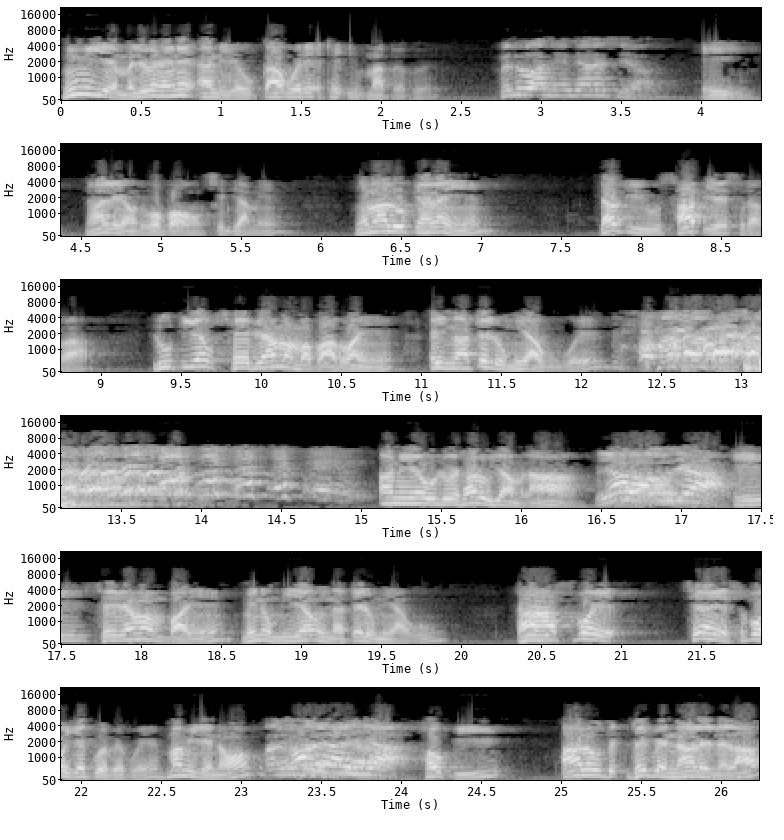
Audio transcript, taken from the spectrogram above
မိမိရဲ့မလွယ်နိုင်တဲ့အန္တရာယ်ကိုကာကွယ်တဲ့အထိတ်အမှတ်ပဲကွယ်ဘယ်လိုအနေနဲ့လဲဆရာအေးနားလည်အောင်သဘောပေါက်အောင်ရှင်းပြမယ်မြန်မာလိုပြန်လိုက်ရင်ရောက်တူစားပြဲဆိုတာက လူတစ်ယောက်10ပြားမှမပါသွားရင်အိမ်နာတက်လို့မရဘူးကွယ်အန္တရာယ်ကိုလွယ်ထားလို့ရမလားမရပါဘူးဗျာအေးဆယ်ပြားမှမပါရင်မင်းတို့မြေရောက်နေတာတက်လို့မရဘူးဒါစပေါ့ရဲ့ဆရာရဲ့စပေါ့ရက်ွက်ပဲကွယ်မှတ်မိတယ်နော်မှန်ဟုတ်ပါဗျာဟုတ်ပြီအားလုံးအဓိပ္ပာယ်နားလည်တယ်လား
